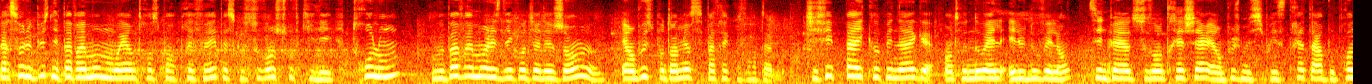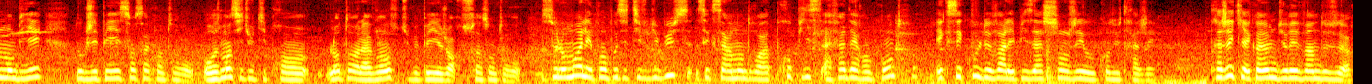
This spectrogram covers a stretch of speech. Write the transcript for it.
Perso, le bus n'est pas vraiment mon moyen de transport préféré parce que souvent je trouve qu'il est trop long on peut pas vraiment aller se décondir les jambes et en plus pour dormir c'est pas très confortable. J'ai fait Paris-Copenhague entre Noël et le Nouvel An. C'est une période souvent très chère et en plus je me suis prise très tard pour prendre mon billet donc j'ai payé 150 euros. Heureusement si tu t'y prends longtemps à l'avance tu peux payer genre 60 euros. Selon moi les points positifs du bus c'est que c'est un endroit propice à faire des rencontres et que c'est cool de voir les paysages changer au cours du trajet. Trajet qui a quand même duré 22 heures.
